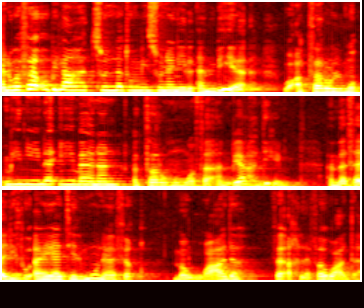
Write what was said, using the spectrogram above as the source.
الوفاء بالعهد سنة من سنن الأنبياء وأكثر المؤمنين إيمانا أكثرهم وفاء بعهدهم. أما ثالث آيات المنافق من وعده فأخلف وعده.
